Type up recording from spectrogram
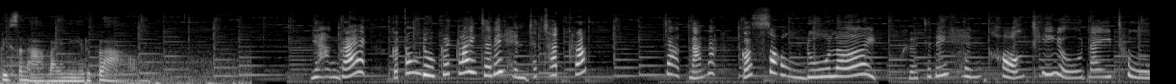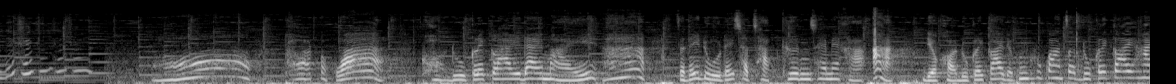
ปริศนาใบนี้หรือเปล่า อย่างแรกก็ต้องดูใกล้ๆ จะได้เห็นชัดๆครับ จากนั้นน่ะก็ส่องดูเลย เพื่อจะได้เห็นของที่อยู่ในถุงอ๋อทอดบอกว่า ขอดูใกล้ ๆ ได้ไหมอ่า จะได้ดูได้ชัดๆขึ้นใช่ไหมคะอะเดี๋ยวขอดูใกล้ๆ เดี๋ยวคุณครูกวางจะดูใกล้ๆให้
